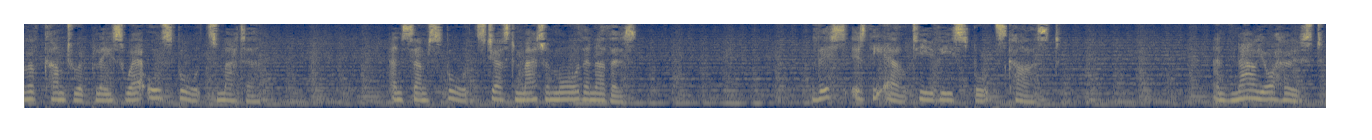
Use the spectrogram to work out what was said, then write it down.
have come to a place where all sports matter. And some sports just matter more than others. This is the LTV Sportscast. And now your host,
